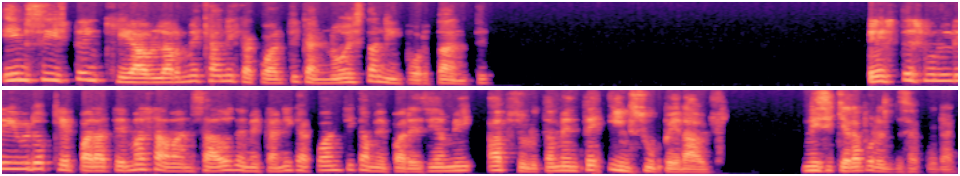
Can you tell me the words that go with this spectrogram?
insiste en que hablar mecánica cuántica no es tan importante, este es un libro que para temas avanzados de mecánica cuántica me parece a mí absolutamente insuperable, ni siquiera por el de Sakurai,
